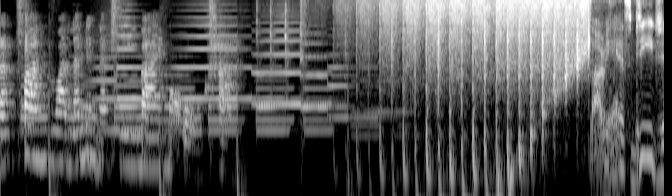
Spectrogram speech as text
รักฟันวันละหนึ่งนาทีบายหมอโอค่ะ Sorry ass DJ.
